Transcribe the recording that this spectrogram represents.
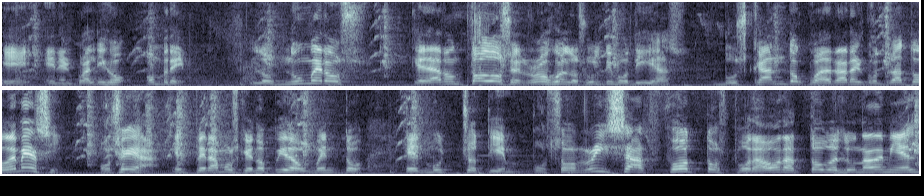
eh, en el cual dijo, hombre, los números quedaron todos en rojo en los últimos días buscando cuadrar el contrato de Messi. O sea, esperamos que no pida aumento en mucho tiempo. Sonrisas, fotos, por ahora todo es luna de miel.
